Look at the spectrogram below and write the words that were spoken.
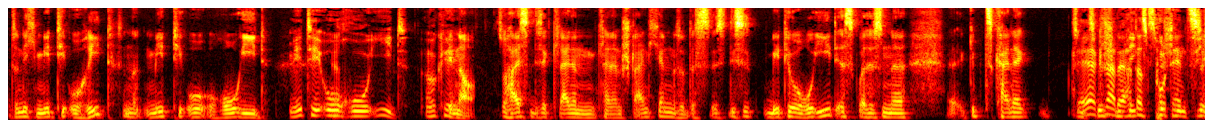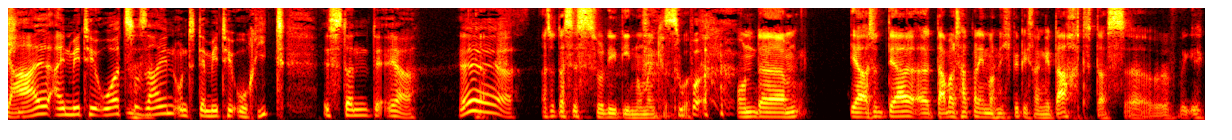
Also nicht Meteorit, sondern Meteoroid. Meteoroid, okay. Genau. So heißen diese kleinen kleinen Steinchen. Also das ist diese Meteoroid ist quasi so eine. Äh, Gibt es keine ja, ja klar, der hat das Potenzial, ein Meteor zu mhm. sein und der Meteorit ist dann der, ja. Ja, ja, ja. Also das ist so die, die Nomenklatur. Super. Und ähm, ja, also der äh, damals hat man eben noch nicht wirklich dran gedacht, dass äh,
